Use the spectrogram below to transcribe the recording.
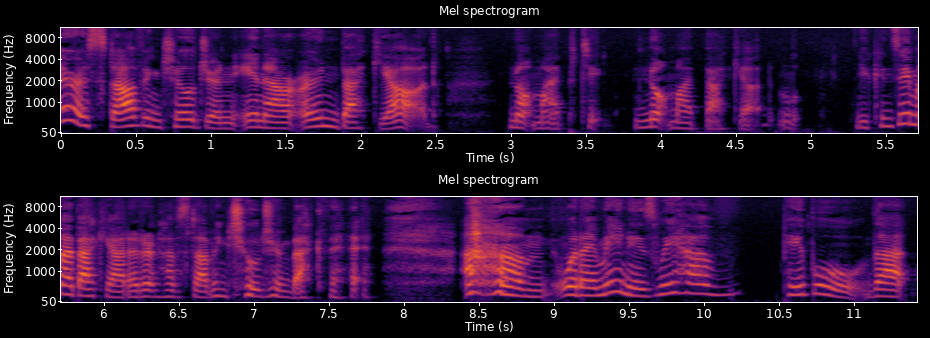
there are starving children in our own backyard. Not my partic- not my backyard. Look, you can see my backyard. I don't have starving children back there. Um, what I mean is, we have people that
